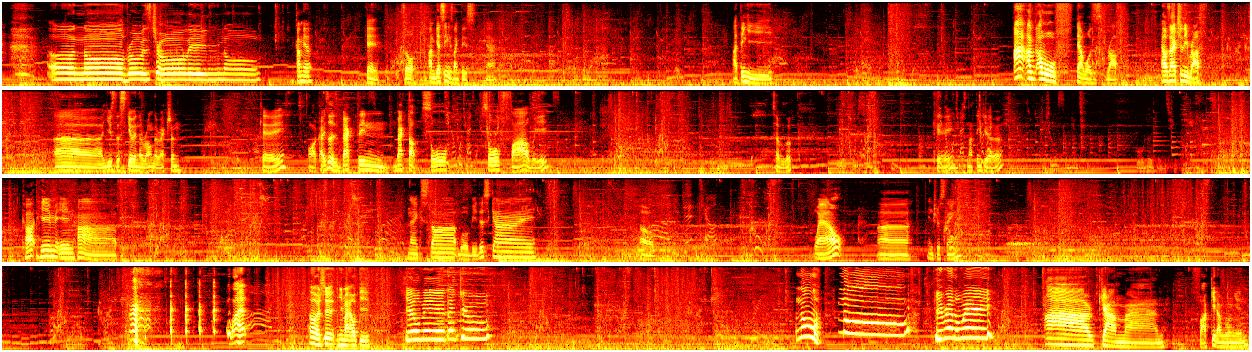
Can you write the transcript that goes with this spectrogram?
oh no, bro is trolling. No. Come here. Okay, so I'm guessing it's like this. Yeah. I think he... Ah, I, I, oof, that was rough. That was actually rough. Uh, use the skill in the wrong direction. Okay. Oh, Kaiser is backed in, backed up so, so far away. Let's have a look. Okay, there's nothing here. Cut him in half. Next up will be this guy. Oh. Well, uh, interesting. what? Oh shit, he might ulti. Heal me, thank you! No! No! Ah, come on. Fuck it, I'm going in.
